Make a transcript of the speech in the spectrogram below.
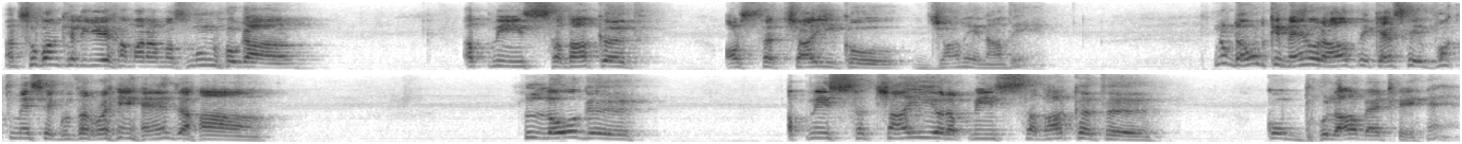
آج صبح کے لیے ہمارا مضمون ہوگا، اپنی صداقت اور سچائی کو جانے نہ دیں۔ نو ڈاؤٹ کہ میں اور آپ ایک ایسے وقت میں سے گزر رہے ہیں جہاں لوگ اپنی سچائی اور اپنی صداقت کو بھلا بیٹھے ہیں۔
